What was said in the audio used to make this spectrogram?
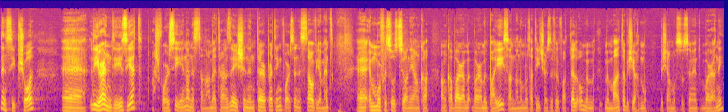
li nsib xogħol li jrendi iżjed, għax forsi jiena nista' nagħmel translation, interpreting, forsi nista' ovvjament immur f'istituzzjoni anke anke barra barra mill-pajjiż, għandna numru ta' teachers li fil-fatt telqu minn minn Malta biex jaħdmu biex jaħdmu f'istituzzjonijiet barranin.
